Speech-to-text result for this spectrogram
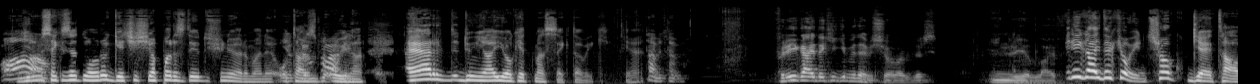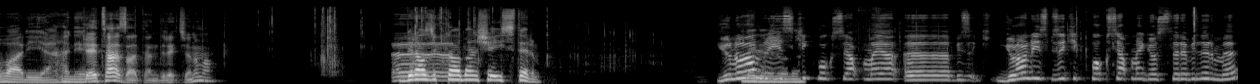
Aa, 28'e doğru geçiş yaparız diye düşünüyorum hani o Yakın tarz bir oyuna. Eğer dünyayı yok etmezsek tabii ki. Yani. Tabii tabii. Free Guy'daki gibi de bir şey olabilir. In real life. Free Guy'daki oyun çok GTA var ya hani GTA zaten direkt canım o. Ee, birazcık daha ben şey isterim. Yunan Ne Reis ona? kickbox yapmaya e, bize Yunan Reis bize kickbox yapmayı gösterebilir mi?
